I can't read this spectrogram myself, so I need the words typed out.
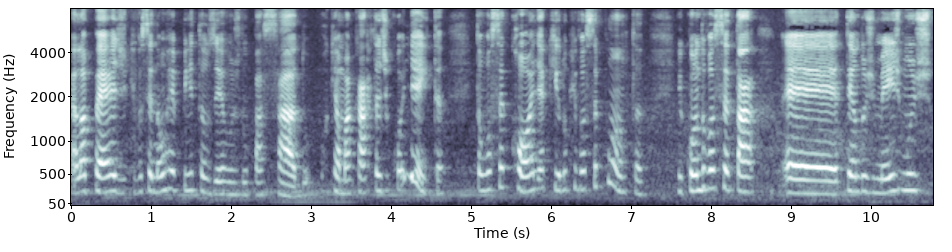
ela pede que você não repita os erros do passado, porque é uma carta de colheita. Então você colhe aquilo que você planta. E quando você está é, tendo os mesmos,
